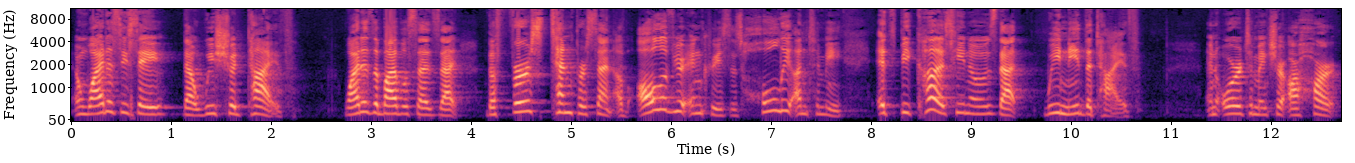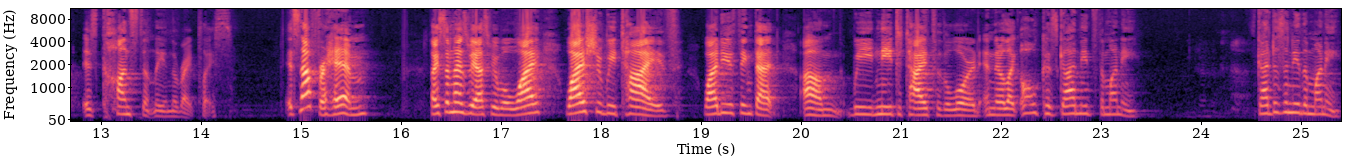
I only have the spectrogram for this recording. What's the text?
And why does He say that we should tithe? Why does the Bible says that the first 10% of all of your increase is holy unto me? It's because He knows that we need the tithe in order to make sure our heart is constantly in the right place. It's not for Him. Like sometimes we ask people, why, why should we tithe? Why do you think that um, we need to tithe to the Lord? And they're like, oh, because God needs the money. God doesn't need the money.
